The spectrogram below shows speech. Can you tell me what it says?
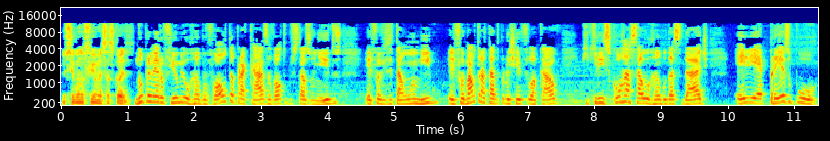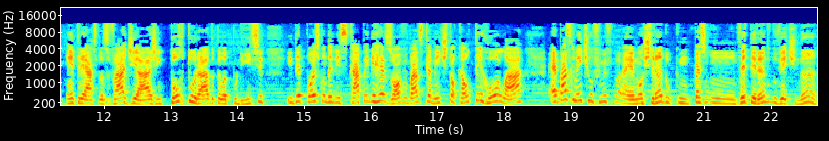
no segundo filme, essas coisas? No primeiro filme, o Rambo volta pra casa, volta pros Estados Unidos. Ele foi visitar um amigo. Ele foi maltratado pelo xerife local, que queria escorraçar o Rambo da cidade. Ele é preso por, entre aspas, vadiagem, torturado pela polícia. E depois, quando ele escapa, ele resolve basicamente tocar o terror lá. É basicamente um filme é, mostrando que um, um veterano do Vietnã,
